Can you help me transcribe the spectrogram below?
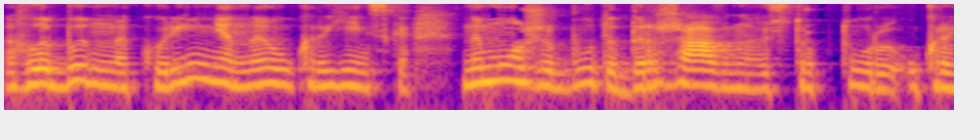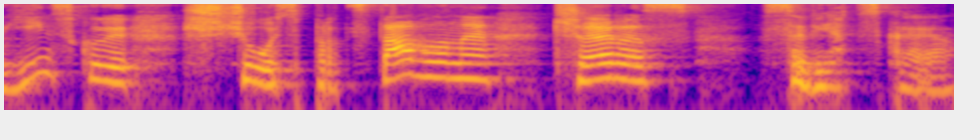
глибинне коріння неукраїнське. Не може бути державною структурою української щось представлене через. Совєтське.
